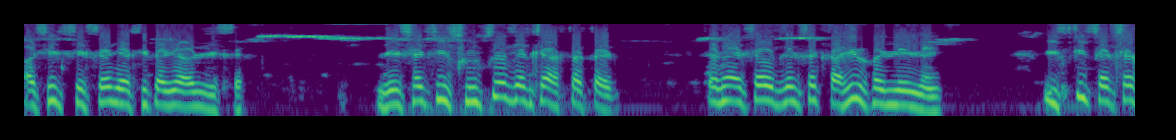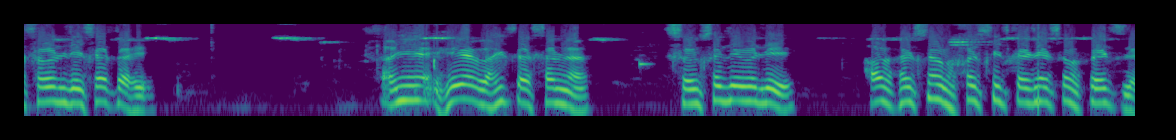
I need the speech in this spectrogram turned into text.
अशी चित्र या ठिकाणी आज दिसते. देशाची सूत्र ज्यांच्या हातात आहेत त्यांना याच्याबद्दलचं काही पडलेलं नाही. इतकी चर्चा सर्व देशात आहे. आणि हे माहीत असताना संसदेमध्ये हा प्रश्न उपस्थित करण्याचा प्रयत्न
